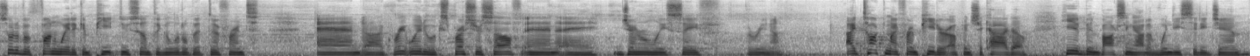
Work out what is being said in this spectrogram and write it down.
Sort of a fun way to compete, do something a little bit different, and a great way to express yourself in a generally safe arena. I talked to my friend Peter up in Chicago. He had been boxing out of Windy City Gym,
